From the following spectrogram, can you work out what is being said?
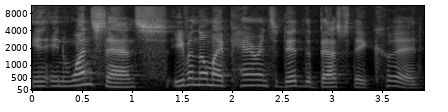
in, in one sense, even though my parents did the best they could,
